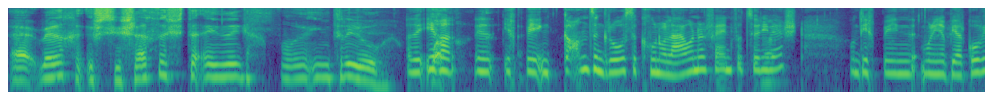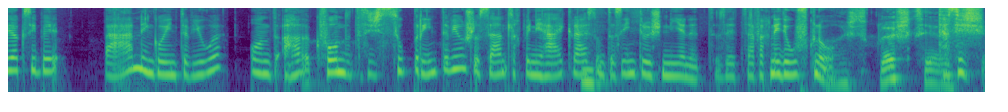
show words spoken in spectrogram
Äh, welche ist die schlechteste Erinnerung vom Interview? Also ich, Wow. hab, ich bin ein ganz grosser Kuno Launer-Fan von Zürich West. Und ich bin, als ich noch bei Argovia war, bei Bern, ihn interviewen. Und habe gefunden, das ist ein super Interview. Schlussendlich bin ich heimgereist und das Interview ist nie nicht. Das hat es einfach nicht aufgenommen. Oh, ist es gelöscht gewesen? Das ist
